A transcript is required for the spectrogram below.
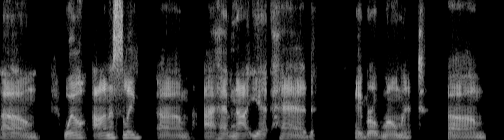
Um, well, honestly, um, I have not yet had a broke moment. Um,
